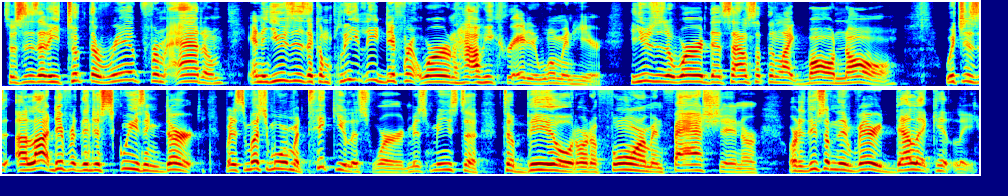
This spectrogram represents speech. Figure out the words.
So it says that he took the rib from Adam and he uses a completely different word on how he created woman here. He uses a word that sounds something like ball gnaw, which is a lot different than just squeezing dirt, but it's much more meticulous word, which means to, to build or to form and fashion or, or to do something very delicately.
